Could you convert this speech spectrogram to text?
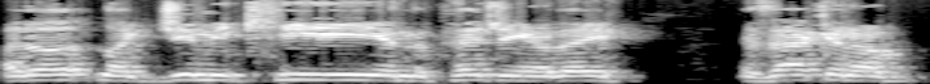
like Jimmy Key and the pitching, are they, is that going to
